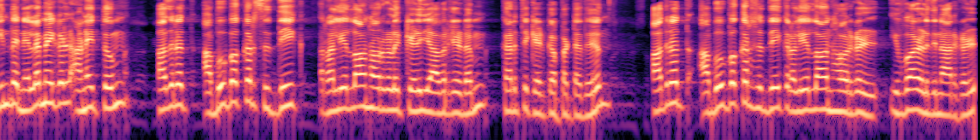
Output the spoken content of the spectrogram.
இந்த நிலைமைகள் அனைத்தும் ஹஜரத் அபூபக்கர் சித்திக் ரலியுல்லான் அவர்களுக்கு எழுதிய அவர்களிடம் கருத்து கேட்கப்பட்டது. ஹதரத் அபூபக்கர் சித்திக் ரலியுல்லான் அவர்கள் இவ்வாறு எழுதினார்கள்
